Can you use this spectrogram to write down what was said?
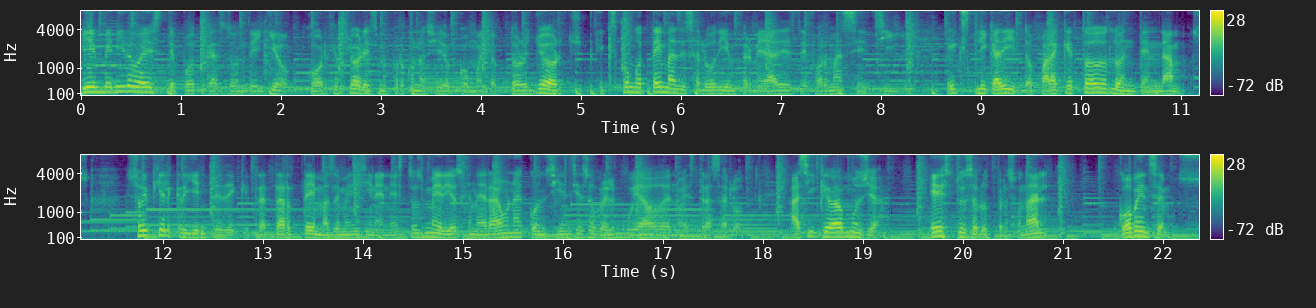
Bienvenido a este podcast donde yo, Jorge Flores, mejor conocido como el Dr. George, expongo temas de salud y enfermedades de forma sencilla, explicadito, para que todos lo entendamos. Soy fiel creyente de que tratar temas de medicina en estos medios generará una conciencia sobre el cuidado de nuestra salud. Así que vamos ya. Esto es salud personal. Comencemos.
